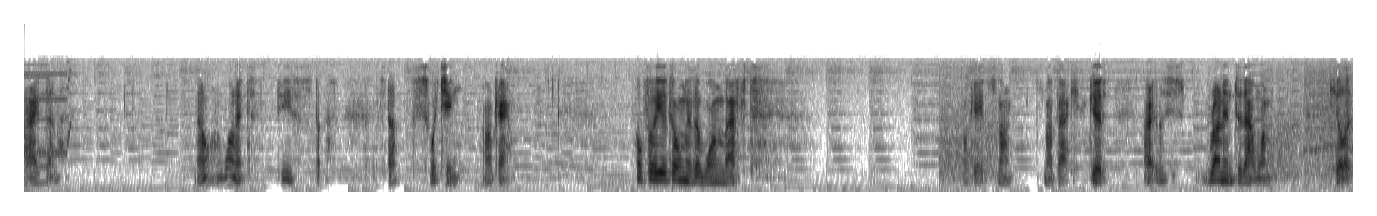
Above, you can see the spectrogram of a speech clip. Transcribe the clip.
Alright then. No, I want it. Jeez, stop, stop switching. Okay. Hopefully it's only the one left. Okay, it's not it's not back. Good. Alright, let's just run into that one. Kill it.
